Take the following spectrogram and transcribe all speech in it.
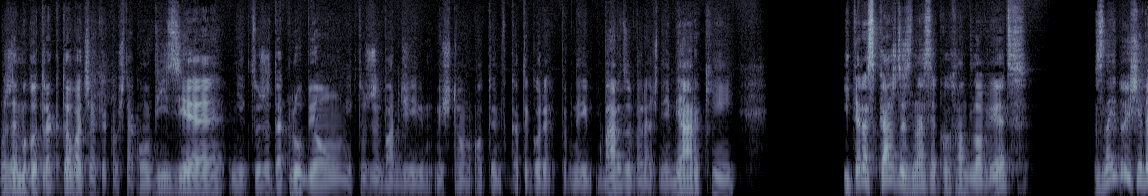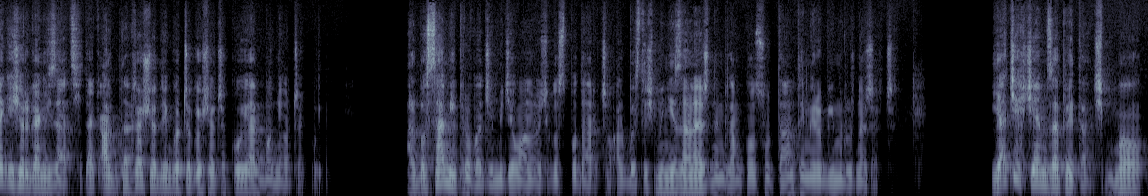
Możemy go traktować jak jakąś taką wizję. Niektórzy tak lubią, niektórzy bardziej myślą o tym w kategoriach pewnej bardzo wyraźnej miarki. I teraz każdy z nas jako handlowiec znajduje się w jakiejś organizacji, tak? Albo Tak. ktoś od niego czegoś oczekuje, albo nie oczekuje. Albo sami prowadzimy działalność gospodarczą, albo jesteśmy niezależnym tam konsultantem i robimy różne rzeczy. Ja cię chciałem zapytać, bo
